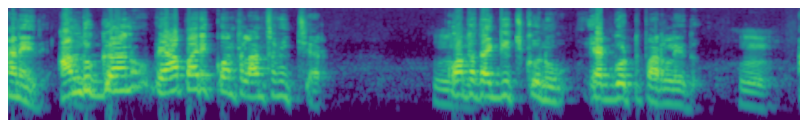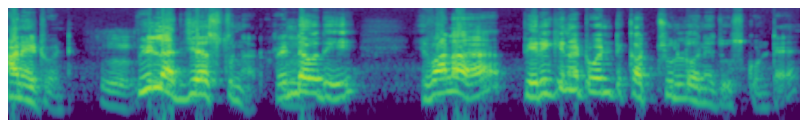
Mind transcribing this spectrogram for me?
అనేది. అందుకు గాను వ్యాపారికి కొంత లంచం ఇచ్చారు. కొంత తగ్గించుకో నువ్వు ఎగ్గొట్టు పర్లేదు అనేటువంటి. వీళ్ళు అది చేస్తున్నారు. రెండవది ఇవాళ పెరిగినటువంటి ఖర్చుల్లోనే చూసుకుంటే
